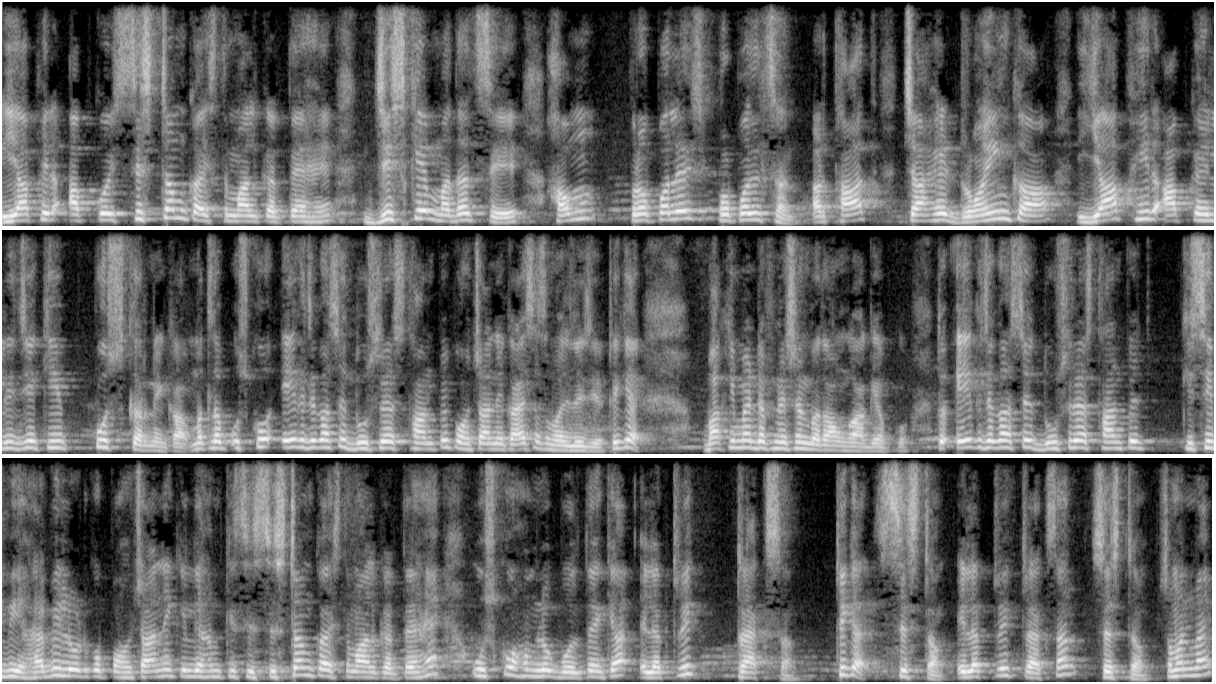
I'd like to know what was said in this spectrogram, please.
या फिर आप कोई सिस्टम का इस्तेमाल करते हैं जिसके मदद से हम प्रोपलिश प्रोपल्सन अर्थात चाहे ड्राइंग का या फिर आप कह लीजिए कि पुश करने का मतलब उसको एक जगह से दूसरे स्थान पे पहुँचाने का, ऐसा समझ लीजिए, ठीक है? बाकी मैं डेफिनेशन बताऊँगा आगे आपको। तो एक जगह से दूसरे स्थान पे किसी भी हैवी लोड को पहुँचाने के लिए हम किसी सिस्टम का इस्तेमाल करते हैं, उसको हम लोग बोलते हैं क्या? इलेक्ट्रिक ट्रैक्शन ठीक है सिस्टम इलेक्ट्रिक ट्रैक्शन सिस्टम समझ में आए?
